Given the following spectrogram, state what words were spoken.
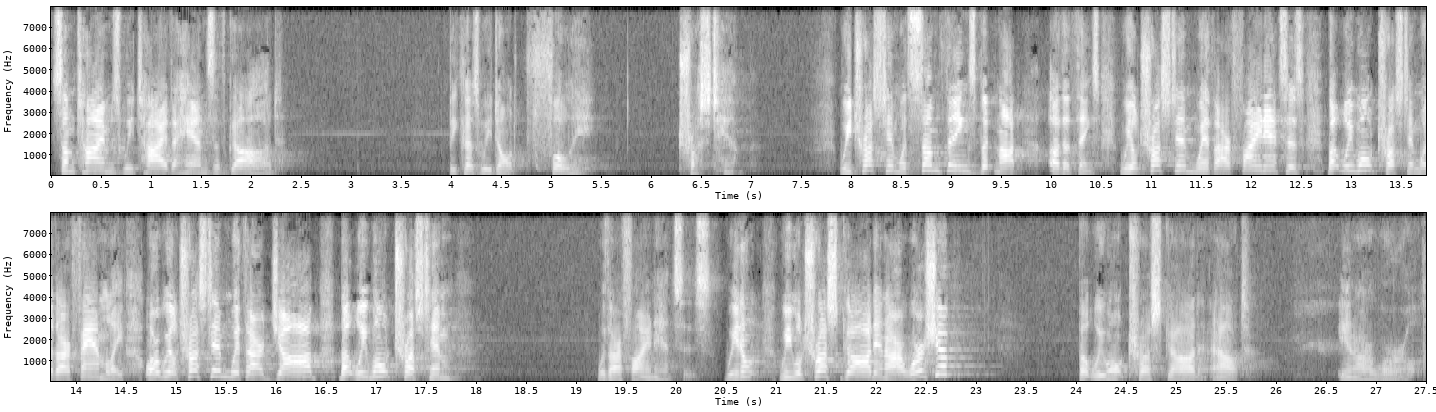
Sometimes we tie the hands of God because we don't fully trust Him. We trust Him with some things, but not other things. We'll trust Him with our finances, but we won't trust Him with our family. Or we'll trust Him with our job, but we won't trust Him with our finances. We, don't, we will trust God in our worship, but we won't trust God out in our world.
